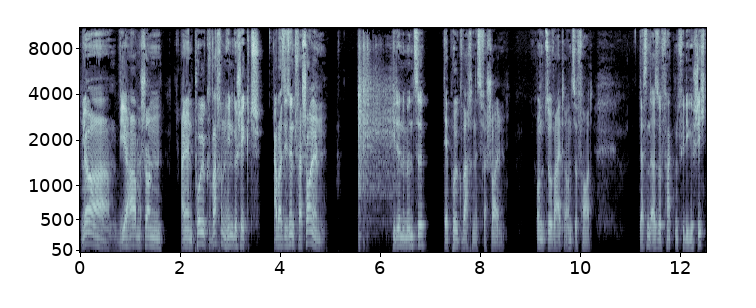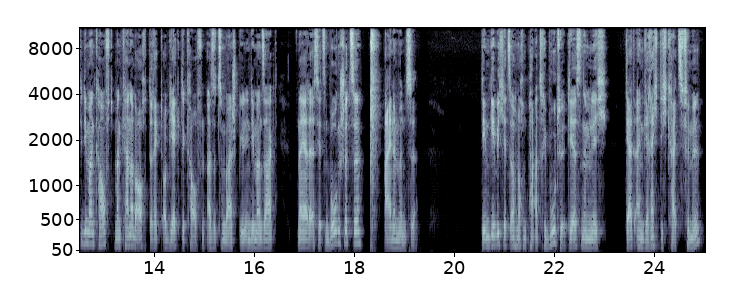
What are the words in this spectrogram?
ja, wir haben schon einen Pulk Wachen hingeschickt, aber sie sind verschollen. wieder eine Münze, der Pulk Wachen ist verschollen. Und so weiter und so fort. Das sind also Fakten für die Geschichte, die man kauft. Man kann aber auch direkt Objekte kaufen. Also zum Beispiel, indem man sagt, naja, da ist jetzt ein Bogenschütze, eine Münze. Dem gebe ich jetzt auch noch ein paar Attribute. Der ist nämlich, der hat einen Gerechtigkeitsfimmel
